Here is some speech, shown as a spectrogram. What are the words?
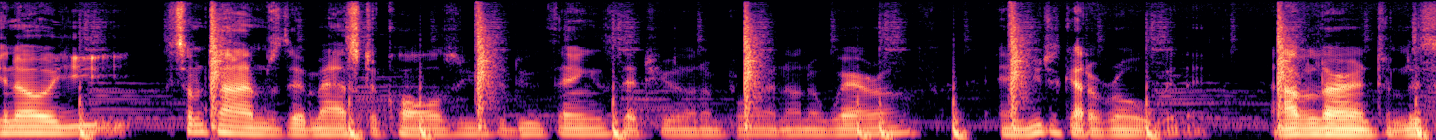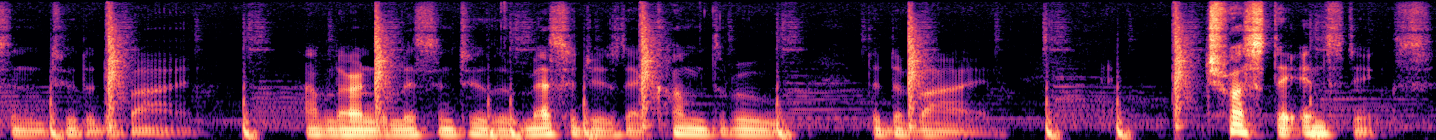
You know, you, sometimes the master calls you to do things that you're unaware of, and you just got to roll with it. I've learned to listen to the divine. I've learned to listen to the messages that come through the divine. Trust the instincts.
